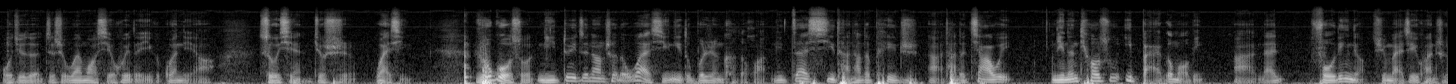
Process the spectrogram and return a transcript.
我觉得这是外貌协会的一个观点啊。首先就是外形。如果说你对这辆车的外形你都不认可的话，你再细谈它的配置啊，它的价位，你能挑出一百个毛病啊来否定掉去买这款车，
